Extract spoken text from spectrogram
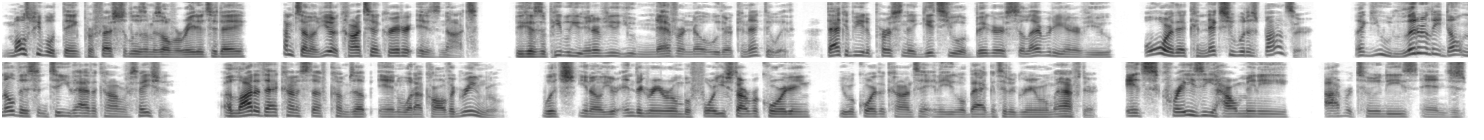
most people think professionalism is overrated today. I'm telling you, you're a content creator, it is not. Because the people you interview, you never know who they're connected with. That could be the person that gets you a bigger celebrity interview or that connects you with a sponsor. Like you literally don't know this until you have the conversation a lot of that kind of stuff comes up in what I call the green room, which, you know, you're in the green room before you start recording, you record the content, and then you go back into the green room after. It's crazy how many opportunities and just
